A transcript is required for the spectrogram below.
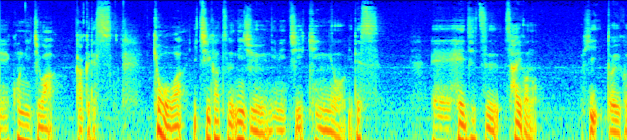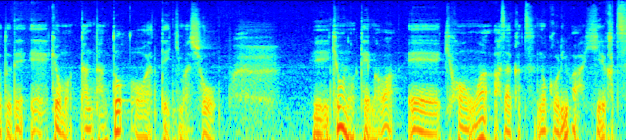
えー、こんにちは、ガクです。今日は1月22日金曜日です。えー、平日最後の日ということで、えー、今日も淡々とやっていきましょう。え今日のテーマは、え基本は朝活、残りは昼活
